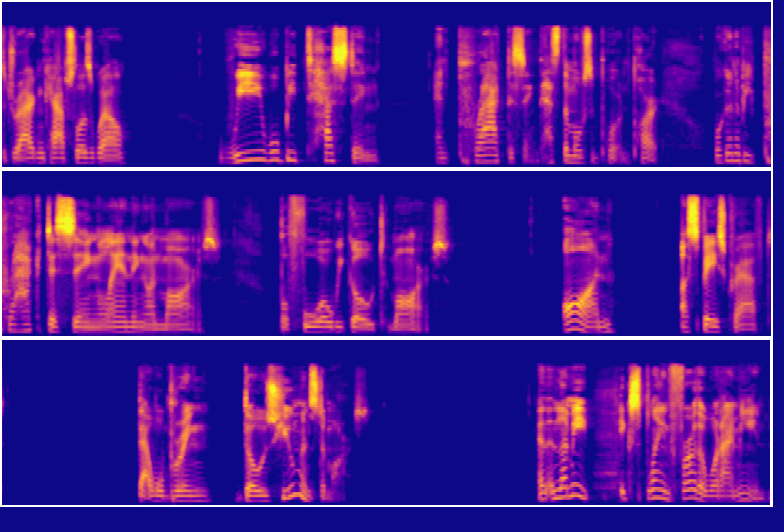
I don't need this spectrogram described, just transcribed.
the Dragon capsule as well, we will be testing and practicing. That's the most important part. We're going to be practicing landing on Mars before we go to Mars on a spacecraft that will bring those humans to Mars. And, and let me explain further what I mean.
